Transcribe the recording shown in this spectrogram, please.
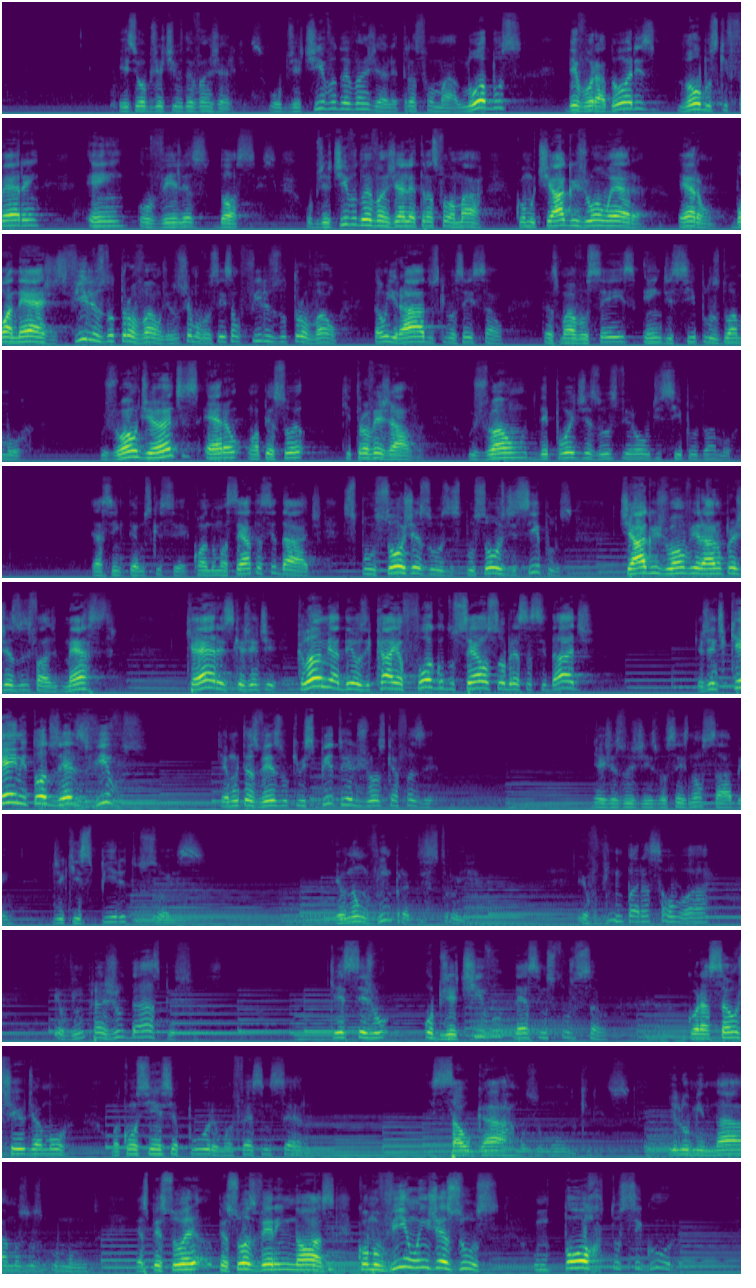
Esse é o objetivo do Evangelho. O objetivo do Evangelho é transformar lobos devoradores, lobos que ferem, em ovelhas dóceis. O objetivo do Evangelho é transformar, como Tiago e João era, eram Boanerges, filhos do trovão. Jesus chama vocês, são filhos do trovão, tão irados que vocês são. Transformar vocês em discípulos do amor. O João de antes era uma pessoa que trovejava. O João, depois de Jesus, virou o discípulo do amor. É assim que temos que ser. Quando uma certa cidade expulsou Jesus, expulsou os discípulos, Tiago e João viraram para Jesus e falaram: Mestre, queres que a gente clame a Deus e caia fogo do céu sobre essa cidade? Que a gente queime todos eles vivos? Que é muitas vezes o que o espírito religioso quer fazer. E aí Jesus diz: Vocês não sabem de que espírito sois. Eu não vim para destruir, eu vim para salvar. Eu vim para ajudar as pessoas. Que esse seja o objetivo dessa instrução. Um coração cheio de amor, uma consciência pura, uma fé sincera. E salgarmos o mundo, queridos. Iluminarmos o mundo. E as pessoas, pessoas verem em nós, como viam em Jesus, um porto seguro.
